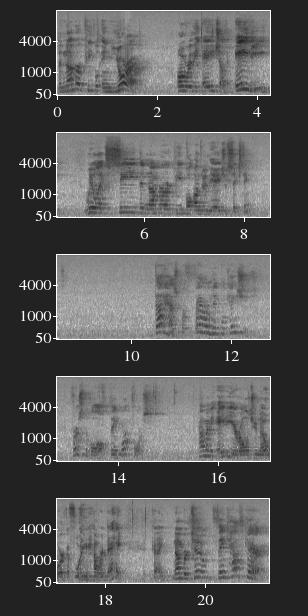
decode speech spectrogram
The number of people in Europe over the age of 80 will exceed the number of people under the age of 16. That has profound implications. First of all, think workforce. How many 80-year-olds you know work a 40-hour day? Okay. Number two, think healthcare.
